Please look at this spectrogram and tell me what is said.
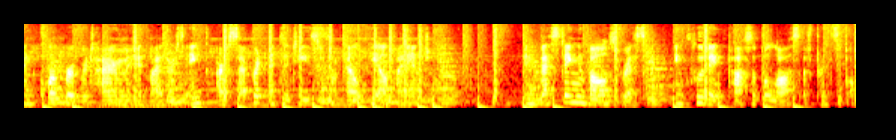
and Cortburg Retirement Advisors Inc. are separate entities from LPL Financial. Investing involves risk, including possible loss of principal.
